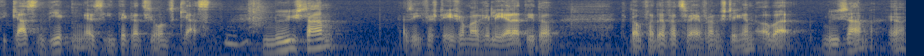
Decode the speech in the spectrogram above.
die Klassen wirken als Integrationsklassen. Mhm. Mühsam, also ich verstehe schon manche Lehrer, die da knapp vor der Verzweiflung stehen, aber mühsam, ja,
